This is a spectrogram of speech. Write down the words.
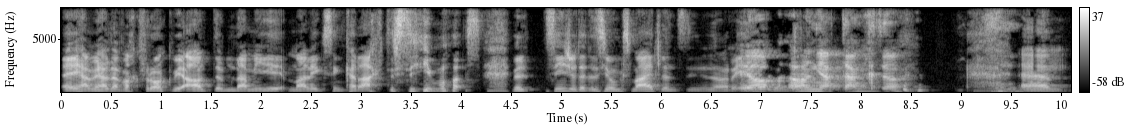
Äh, Ich habe mich halt einfach gefragt, wie alt dem Rami Malik sein Charakter sein muss. Weil sie ist ja dort ein junges Mädchen und sie ist noch Ja, habe ich auch gedacht, ja. ähm,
